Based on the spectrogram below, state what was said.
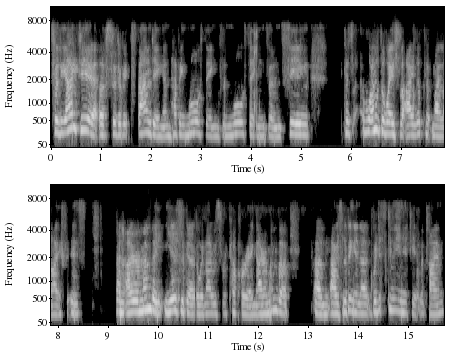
So the idea of sort of expanding and having more things and more things and seeing, because one of the ways that I look at my life is and I remember years ago when I was recovering, I remember um, I was living in a Buddhist community at the time,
